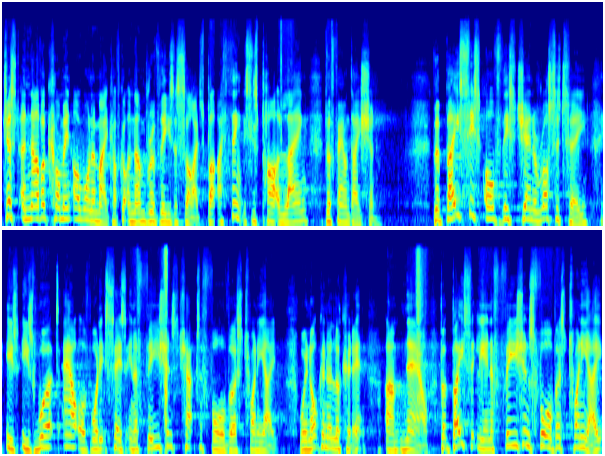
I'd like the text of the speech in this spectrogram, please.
just another comment I want to make. I've got a number of these asides, but I think this is part of laying the foundation. The basis of this generosity is, is worked out of what it says in Ephesians chapter 4, verse 28. We're not going to look at it um, now, but basically in Ephesians 4, verse 28,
